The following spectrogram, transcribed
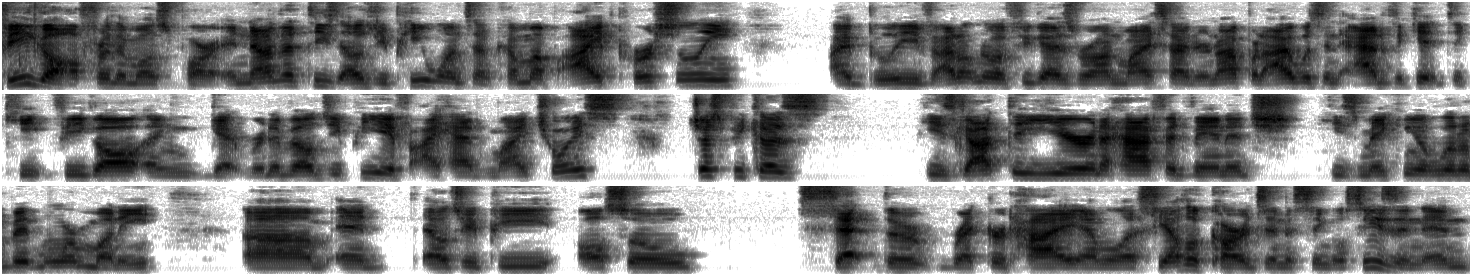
Figal for the most part, and now that these LGP ones have come up, I personally I believe I don't know if you guys were on my side or not, but I was an advocate to keep Figal and get rid of LGP if I had my choice, just because he's got the year and a half advantage. He's making a little bit more money, um, and LGP also set the record high MLS yellow cards in a single season, and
